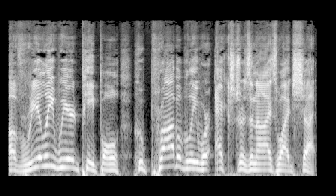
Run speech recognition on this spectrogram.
of really weird people who probably were extras and eyes wide shut.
